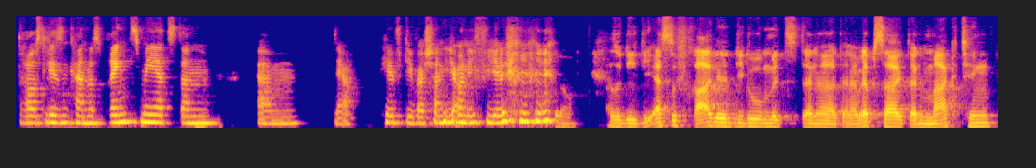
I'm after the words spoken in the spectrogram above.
draus lesen kann, was bringt's mir jetzt, dann ähm, ja, hilft die wahrscheinlich auch nicht viel. genau. Also die, die erste Frage, die du mit deiner, deiner Website, deinem Marketing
